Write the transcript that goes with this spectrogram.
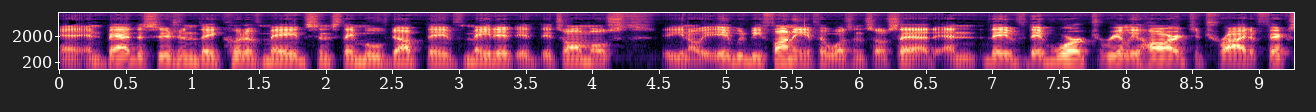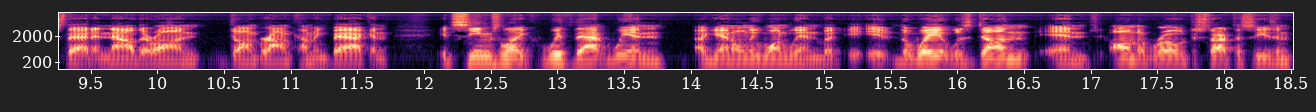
and, bad decision they could have made since they moved up, they've made it. it. It's almost, you know, it would be funny if it wasn't so sad. And they've they've worked really hard to try to fix that, and now they're on Don Brown coming back, and it seems like with that win, Again, only one win, but it, it, the way it was done and on the road to start the season,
